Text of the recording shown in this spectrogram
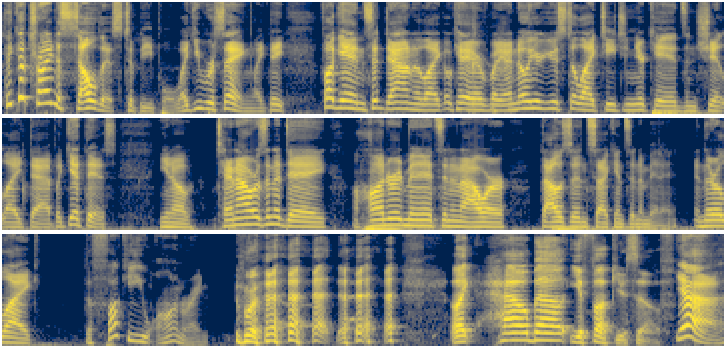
think of trying to sell this to people like you were saying like they fucking sit down and like okay everybody i know you're used to like teaching your kids and shit like that but get this you know 10 hours in a day 100 minutes in an hour 1000 seconds in a minute. And they're like the fuck are you on right now like how about you fuck yourself? yeah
